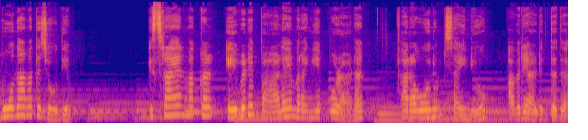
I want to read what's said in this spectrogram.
മൂന്നാമത്തെ ചോദ്യം. ഇസ്രായേൽ മക്കൾ എവിടെ പാളയമിറങ്ങിയപ്പോഴാണ് ഫറവോനും സൈന്യവും അവരെ അടുത്തത്?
